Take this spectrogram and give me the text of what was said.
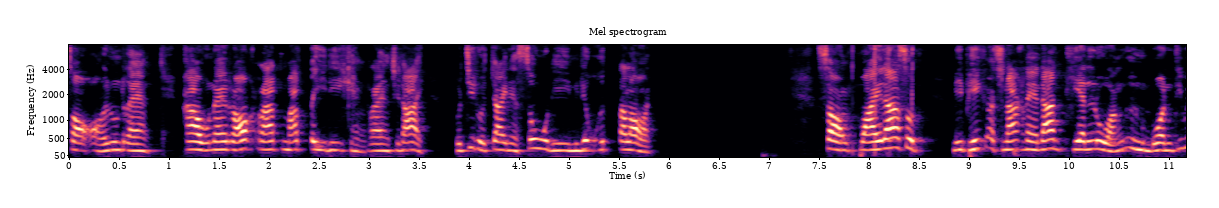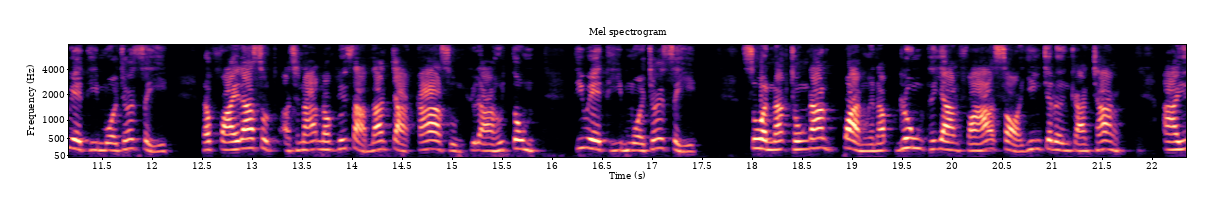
สอออกรุนแรง เข่าในร็อกรัดมัดตีดีแข็งแรงใช้ได้ หัวจิตหัวใจเนี่ยสู้ดีมีเรื่องคึดตลอดสองไฟล์ล่าสุดมีพิกเอาชนะคะแนนด้านเทียนหลวงอึ่งบนที่เวทีมวยเจ้าศรีแล้วไฟล์ล่าสุดเอาชนะน็อกด้วยสามด้านจากก้าศูนย์กีฬาหุยตุ้ม ที่เวทีมวยเจ้าศรีส่วนนักชงด้านฝ่ายเงินครับลุงทยานฟ้าส่อยิ่งเจริญการช่าง อายุ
